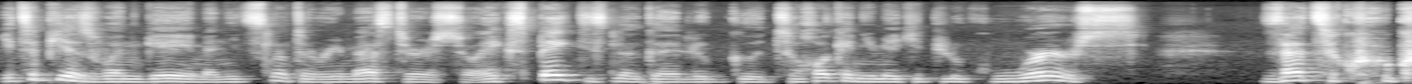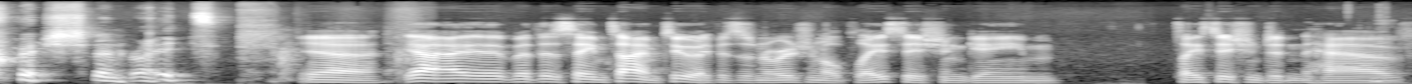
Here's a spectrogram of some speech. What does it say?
It's a PS1 game and it's not a remaster, so I expect it's not gonna look good. So how can you make it look worse? That's a cool question, right? Yeah, yeah. I, but at the same time, too, if it's an original PlayStation game, PlayStation didn't have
